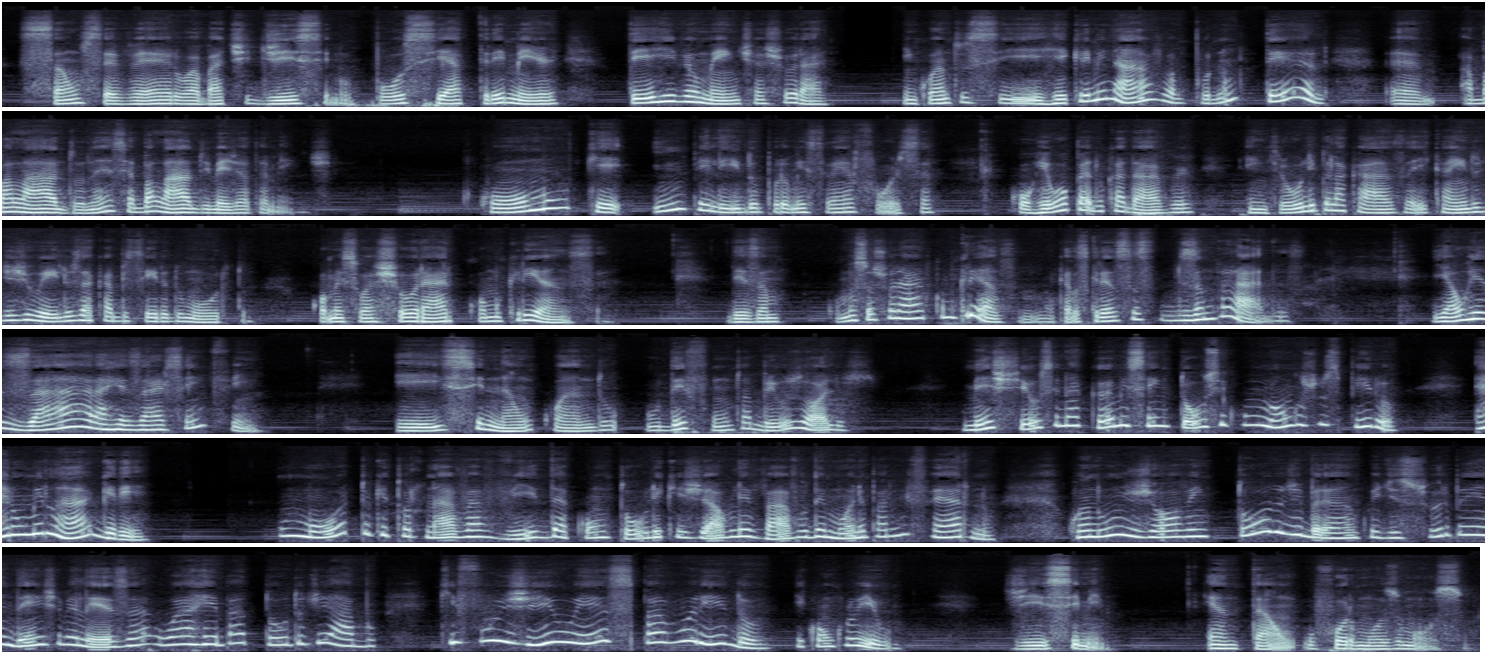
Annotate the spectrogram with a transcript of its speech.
São Severo, abatidíssimo, pôs-se a tremer, terrivelmente a chorar, enquanto se recriminava por não ter é, abalado, né, se abalado imediatamente. Como que, impelido por uma estranha força, correu ao pé do cadáver, entrou-lhe pela casa e, caindo de joelhos à cabeceira do morto, começou a chorar como criança. Desam... Começou a chorar como criança, aquelas crianças desamparadas. E ao rezar, a rezar sem fim. Eis não quando o defunto abriu os olhos. Mexeu-se na cama e sentou-se com um longo suspiro. Era um milagre. O morto que tornava a vida contou-lhe que já o levava o demônio para o inferno, quando um jovem todo de branco e de surpreendente beleza o arrebatou do diabo, que fugiu espavorido e concluiu: Disse-me então o formoso moço:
